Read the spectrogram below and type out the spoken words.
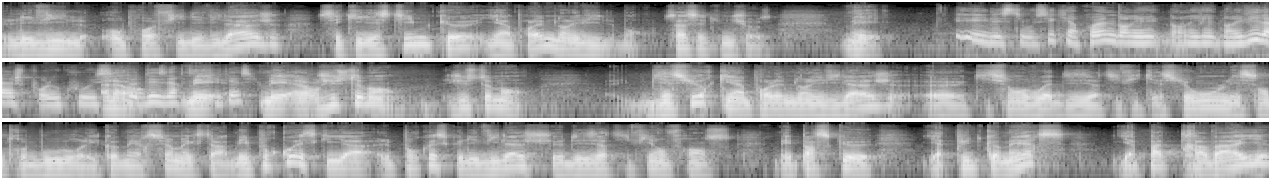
les villes au profit des villages, c'est qu'il estime qu'il y a un problème dans les villes. Bon, ça c'est une chose. Mais et il estime aussi qu'il y a un problème dans les, dans les, dans les villages, pour le coup, aussi, de désertification. Mais, mais alors justement, justement, Bien sûr qu'il y a un problème dans les villages euh, qui sont en voie de désertification, les centres-bourgs, les commerçants, etc. Mais pourquoi est-ce qu'il y a, pourquoi est-ce que les villages se désertifient en France? Mais parce qu'il n'y a plus de commerce, il n'y a pas de travail,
